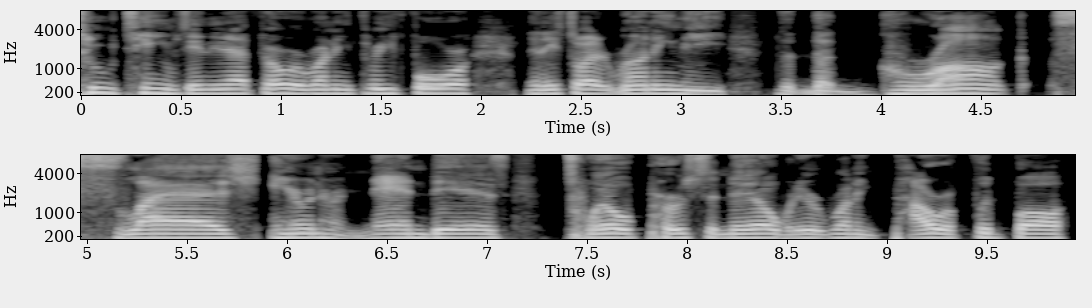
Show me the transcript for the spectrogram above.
two teams in the NFL were running 3 4. Then they started running the, the, the Gronk slash Aaron Hernandez 12 personnel where they were running power football.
